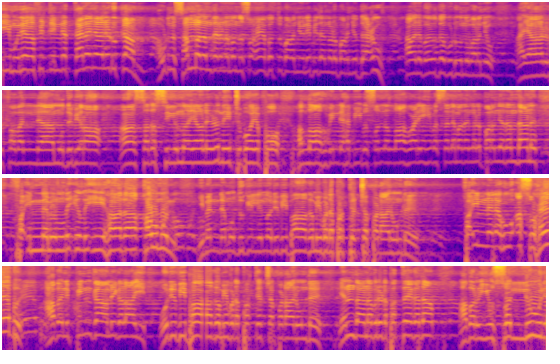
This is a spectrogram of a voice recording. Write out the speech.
ഈ മുനാഫിക്കിന്റെ തല ഞാൻ എടുക്കാം. പറഞ്ഞു. നബി തങ്ങൾ പറഞ്ഞു അവനെ വെറുതെ വിടൂ എന്ന് പറഞ്ഞു. ആ നിന്ന് അയാൾ എഴുന്നേറ്റ് ഹബീബ് സല്ലല്ലാഹു അലൈഹി തങ്ങൾ ഇവന്റെ മുതുകിൽ നിന്നൊരു വിഭാഗം ഇവിടെ പ്രത്യക്ഷപ്പെടാനുണ്ട്. അവന് പിൻഗാമികളായി ഒരു വിഭാഗം ഇവിടെ പ്രത്യക്ഷപ്പെടാനുണ്ട്. എന്താണ് അവരുടെ പ്രത്യേകത? അവർ യുസല്ലൂന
